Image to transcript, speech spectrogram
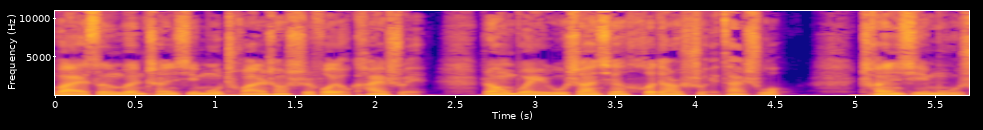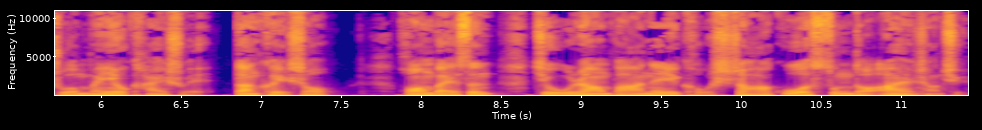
百森问陈细木：“船上是否有开水？”让韦如山先喝点水再说。陈细木说：“没有开水，但可以烧。”黄百森就让把那口砂锅送到岸上去，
